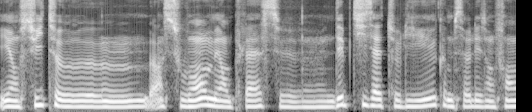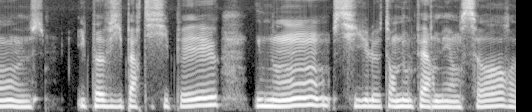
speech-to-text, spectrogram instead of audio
et ensuite, ben, souvent, on met en place des petits ateliers, comme ça, les enfants ils peuvent y participer ou non. Si le temps nous le permet, on sort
